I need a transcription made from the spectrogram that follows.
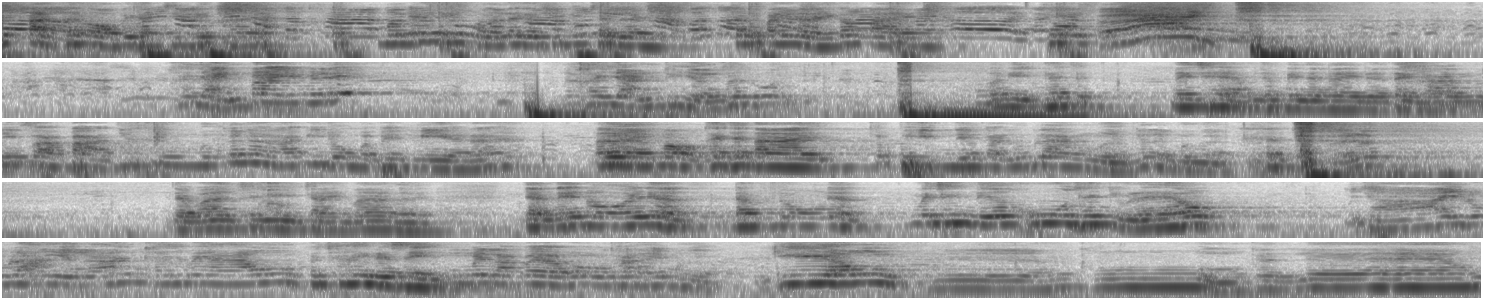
ฉันตัดเธอออกไปจากชีวิตฉันมันไม่มีผลอะไรกับชีวิตฉันเลยจะไปไหนก็ไปทำมเอ่ยก็อยากเฮ้ยขยันไปไปดิขยันเถียงซะด้วยวันนี้แล้วจะในแฉมันจะเป็นยังไงเนี่ยแต่งงาคันนดีฝ่าบาทจริงๆมึงก็น่ารักอีดงมาเป็นเมียนะ เออหมองใครจะตายก็พิมพ์เดียวกันรูปร่างเหมือนกันเลยมึงอะแต่ว่าฉันดีใจมากเลย อย่างน้อยๆเนี่ยดำดงเนี่ย ไม่ใช่เนื้อคู่ฉันอยู่แล้ว ไม่ใช่รูปร่างอย่างนั้นใครจะไม่เอาก็ใช่นะสิมึงไม่รับไปเอาพระองค์ท่านให้มึงอะเกี่ยวเนื้อคู่กันแล้ว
